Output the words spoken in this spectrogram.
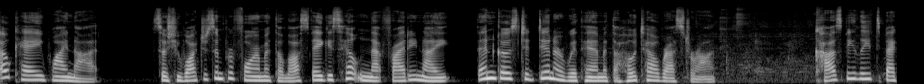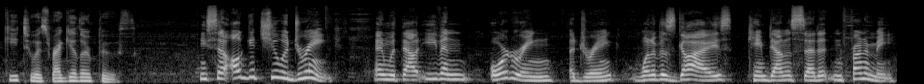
okay, why not? So she watches him perform at the Las Vegas Hilton that Friday night, then goes to dinner with him at the hotel restaurant. Cosby leads Becky to his regular booth. He said, I'll get you a drink. And without even ordering a drink, one of his guys came down and set it in front of me.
